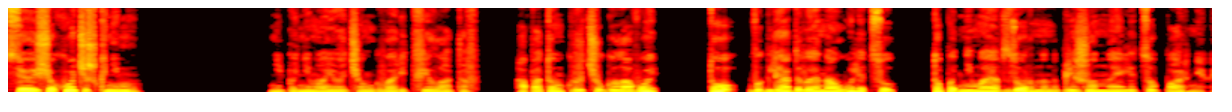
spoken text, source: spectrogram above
«Все еще хочешь к нему?» Не понимаю, о чем говорит Филатов, а потом кручу головой, то выглядывая на улицу, то поднимая взор на напряженное лицо парня.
